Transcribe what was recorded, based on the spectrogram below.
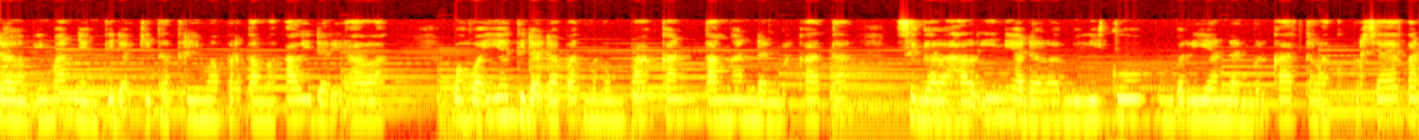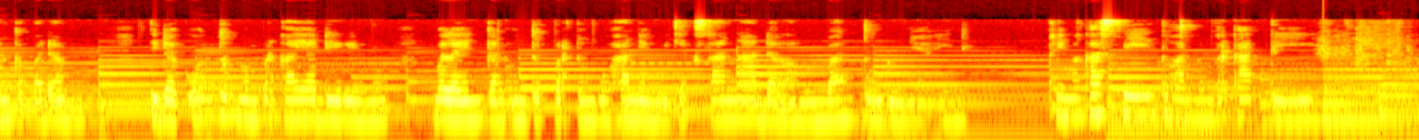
dalam iman yang tidak kita terima pertama kali dari Allah, bahwa Ia tidak dapat menumpahkan tangan dan berkata, "Segala hal ini adalah milikku, pemberian dan berkat telah kupercayakan kepadamu, tidak untuk memperkaya dirimu, melainkan untuk pertumbuhan yang bijaksana dalam membantu dunia ini." Terima kasih, Tuhan memberkati.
